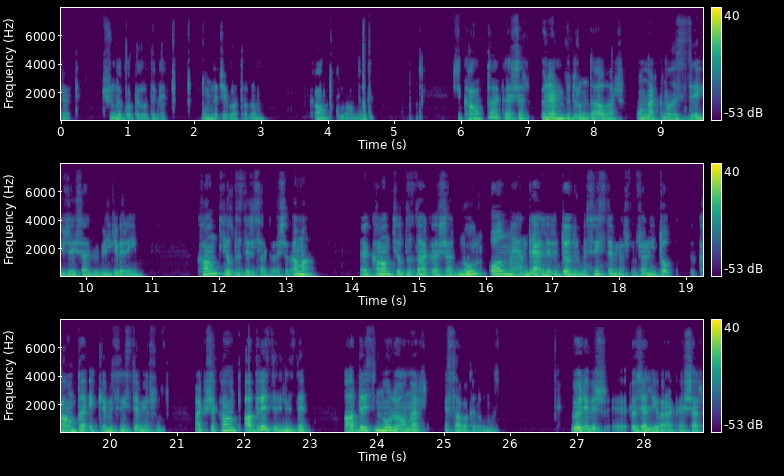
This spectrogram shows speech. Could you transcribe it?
Evet. Şunu da kopyaladık. Bunu da cebe atalım. Count kullandık. İşte count'ta arkadaşlar önemli bir durum daha var. Onun hakkında da size yüzeysel bir bilgi vereyim. Count yıldız deriz arkadaşlar ama e, count yıldızda arkadaşlar null olmayan değerleri döndürmesini istemiyorsunuz. Örneğin top, count'a eklemesini istemiyorsunuz. Arkadaşlar count adres dediğinizde adresin null olanlar hesaba katılmaz. Böyle bir e, özelliği var arkadaşlar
